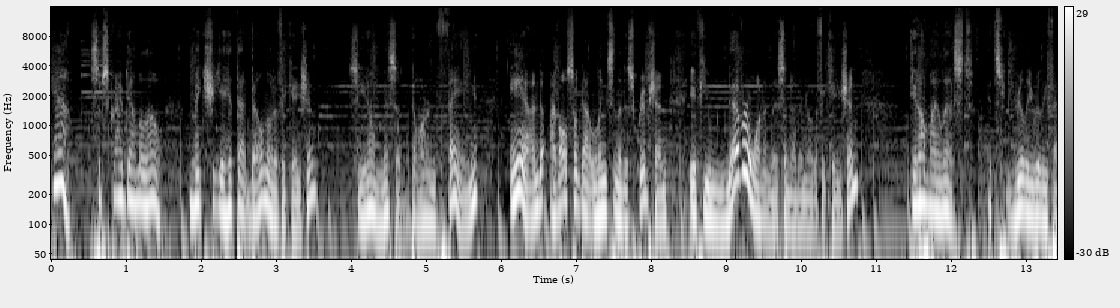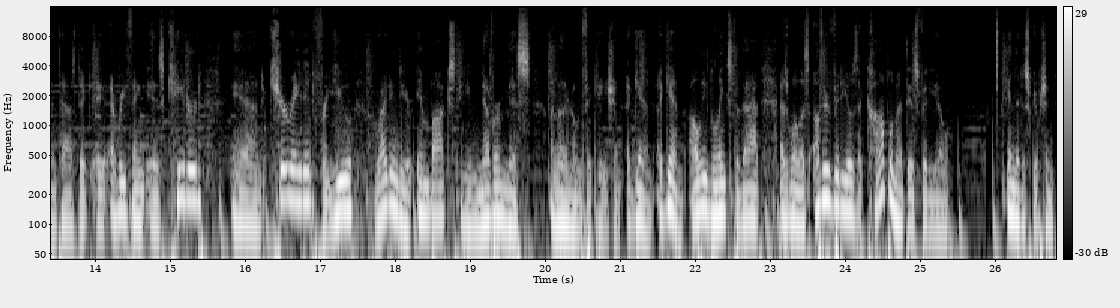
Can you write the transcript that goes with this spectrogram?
yeah, subscribe down below. Make sure you hit that bell notification so you don't miss a darn thing. And I've also got links in the description. If you never want to miss another notification, get on my list. It's really, really fantastic. Everything is catered and curated for you right into your inbox, and you never miss another notification. Again, again, I'll leave links to that as well as other videos that complement this video in the description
